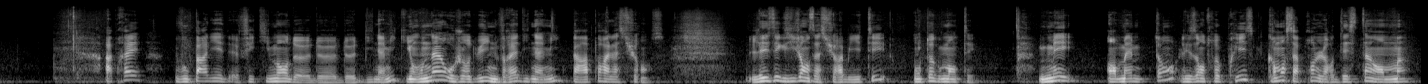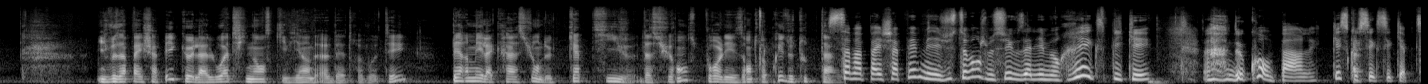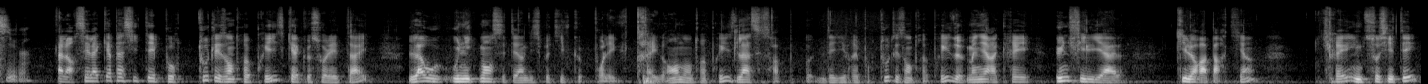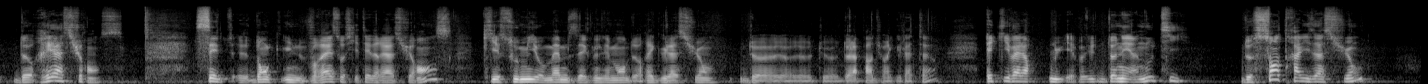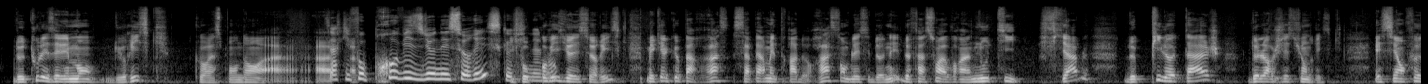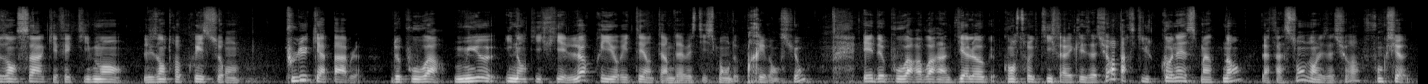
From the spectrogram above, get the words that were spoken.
Après, vous parliez effectivement de, de dynamique et on a aujourd'hui une vraie dynamique par rapport à l'assurance. Les exigences d'assurabilité ont augmenté, mais en même temps, les entreprises commencent à prendre leur destin en main. Il ne vous a pas échappé que la loi de finances qui vient d'être votée permet la création de captives d'assurance pour les entreprises de toute taille. Ça m'a pas échappé, mais justement, je me suis dit que vous alliez me réexpliquer euh, de quoi on parle. Qu'est-ce que ah. c'est que ces captives? Alors, c'est la capacité pour toutes les entreprises, quelles que soient les tailles, Là où uniquement c'était un dispositif que pour les très grandes entreprises, là ce sera délivré pour toutes les entreprises, de manière à créer une filiale qui leur appartient, créer une société de réassurance. C'est euh, donc une vraie société de réassurance qui est soumis aux mêmes éléments de régulation de, de, la part du régulateur, et qui va leur donner un outil de centralisation de tous les éléments du risque correspondant à... C'est-à-dire qu'il faut provisionner ce risque, Il faut provisionner ce risque, mais quelque part, ça permettra de rassembler ces données de façon à avoir un outil fiable de pilotage de leur gestion de risque. Et c'est en faisant ça qu'effectivement, les entreprises seront plus capables de pouvoir mieux identifier leurs priorités en termes d'investissement de prévention et de pouvoir avoir un dialogue constructif avec les assureurs parce qu'ils connaissent maintenant la façon dont les assureurs fonctionnent.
